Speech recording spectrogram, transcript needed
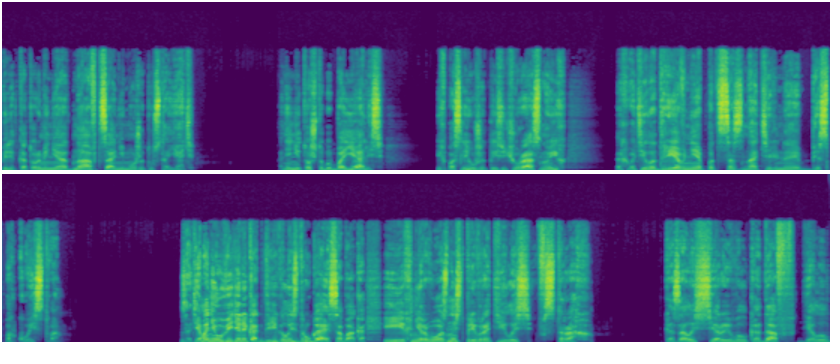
перед которыми ни одна овца не может устоять. Они не то чтобы боялись, их пасли уже тысячу раз, но их охватило древнее подсознательное беспокойство. Затем они увидели, как двигалась другая собака, и их нервозность превратилась в страх. Казалось, серый волкодав делал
